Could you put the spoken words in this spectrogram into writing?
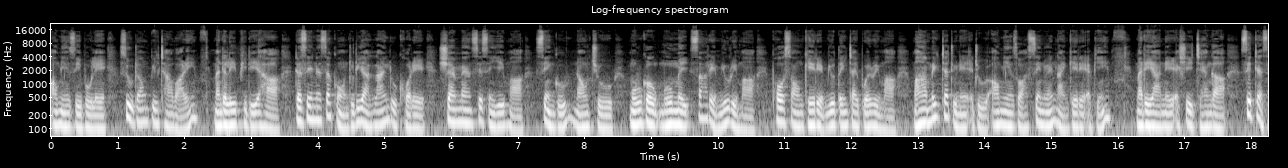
အောင်မြင်စေဖို့လဲဆုတောင်းပေးထားပါတယ်။မန္တလေး PDF ဟာ10-20ခွန်ဒုတိယလိုင်းလို့ခေါ်တဲ့ရှမ်းမန်စစ်စင်ရေးမှာစင်ကူနောင်ချူမိုးကုတ်မိုးမိတ်စတဲ့မြို့တွေမှာဖော်ဆောင်ခဲ့တဲ့မြို့သိမ်းတိုက်ပွဲတွေမှာမဟာမိတ်တပ်တွေနဲ့အတူအောင်မြင်စွာဆင်နွှဲနိုင်ခဲ့တဲ့အပြင်မဒီယာနယ်အရှိချမ်းကစစ်တပ်စ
